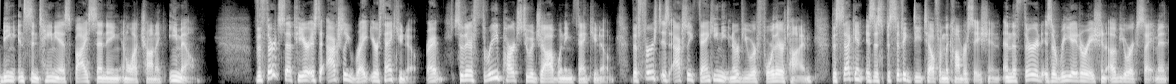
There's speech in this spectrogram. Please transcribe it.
being instantaneous by sending an electronic email. The third step here is to actually write your thank you note, right? So there are three parts to a job winning thank you note. The first is actually thanking the interviewer for their time. The second is a specific detail from the conversation. And the third is a reiteration of your excitement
